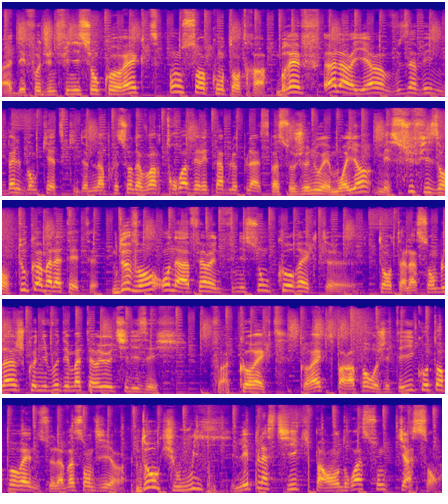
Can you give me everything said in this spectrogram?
À défaut d'une finition correcte, on s'en contentera. Bref, à l'arrière, vous avez une belle banquette qui donne l'impression d'avoir trois véritables places. Face au genou est moyen, mais suffisant, tout comme à la tête. Devant, on a affaire à une finition correcte, tant à l'assemblage qu'au niveau des matériaux utilisés. Enfin, correct. Correct par rapport aux GTI contemporaines, cela va sans dire. Donc oui, les plastiques par endroits sont cassants.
